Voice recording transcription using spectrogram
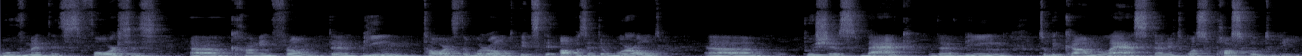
movement, this forces uh, coming from the being towards the world, it's the opposite. The world uh, pushes back the being to become less than it was possible to be.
